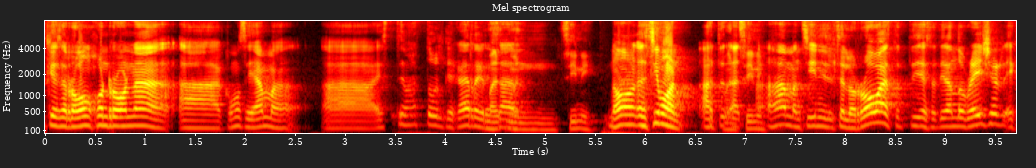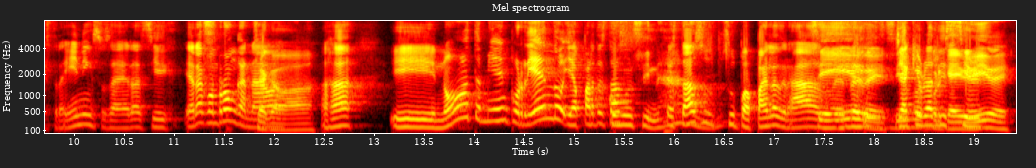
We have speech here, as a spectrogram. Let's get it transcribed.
que se roba un jonrón a, a- ¿cómo se llama? A este vato, el que acaba de Man- regresar. Mancini. No, Simón. A- a- Mancini. Ajá, Mancini. Se lo roba, está, está tirando Brazier, extra innings. O sea, era así. Era con Ron, ganaba. Se acababa. Ajá. Y no, también corriendo. Y aparte estaba, si estaba su, su papá en las gradas. Sí, güey. sí, Jackie Bradley porque ahí vive.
